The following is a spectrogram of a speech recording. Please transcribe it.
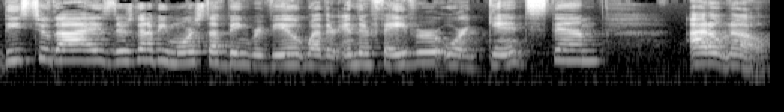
these two guys, there's gonna be more stuff being revealed, whether in their favor or against them. I don't know,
